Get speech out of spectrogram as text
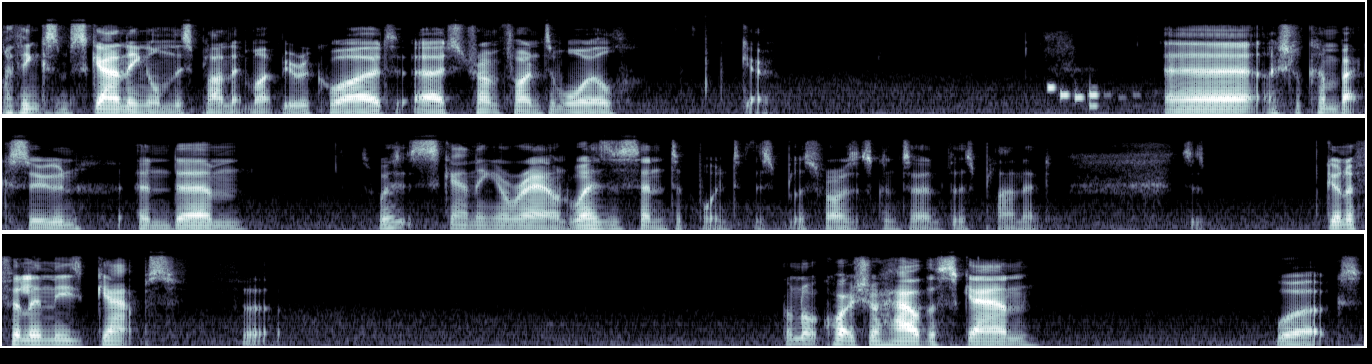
I think some scanning on this planet might be required uh, to try and find some oil. Go. Uh, I shall come back soon, and um, Where's it scanning around? Where's the center point of this, as far as it's concerned, for this planet? Is it going to fill in these gaps? For... I'm not quite sure how the scan works.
